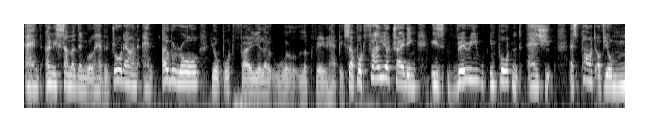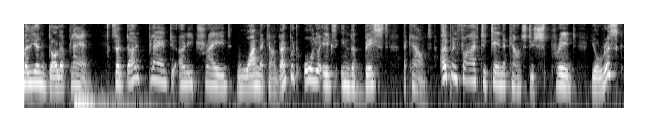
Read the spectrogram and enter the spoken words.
and only some of them will have a drawdown and overall your portfolio will look very happy. So portfolio trading is very important as you as part of your million dollar plan. So don't plan to only trade one account. Don't put all your eggs in the best account. Open 5 to 10 accounts to spread your risk,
